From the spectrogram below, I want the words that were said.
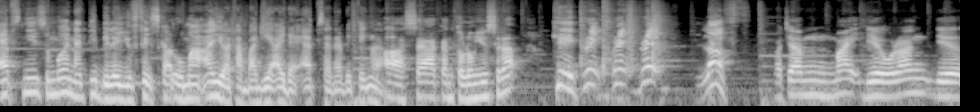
apps ni semua nanti bila you fix kat rumah I, you akan bagi I the apps and everything lah. ah, saya akan tolong you set up Okay, great, great, great. Love. macam Mike dia orang dia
